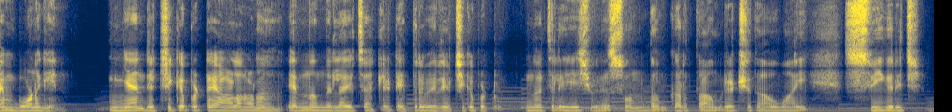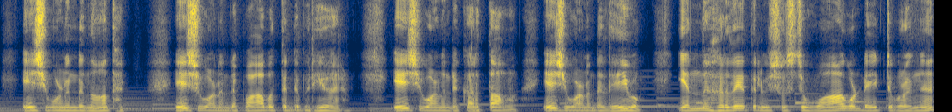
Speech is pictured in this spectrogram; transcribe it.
എം ബോൺ അഗെയിൻ ഞാൻ രക്ഷിക്കപ്പെട്ട ആളാണ് എന്നൊന്ന് ലൈവ് ചാറ്റിലിട്ട് എത്ര പേര് രക്ഷിക്കപ്പെട്ടു? എന്ന് വെച്ചാൽ യേശുവിനെ സ്വന്തം കർത്താവും രക്ഷിതാവുമായി സ്വീകരിച്ച്. യേശുവാണ് എന്റെ നാഥൻ. യേശുവാണ് എന്റെ പാപത്തിന്റെ പരിഹാരം. യേശുവാണ് എന്റെ കർത്താവ്. യേശുവാണ് എന്റെ ദൈവം എന്ന് ഹൃദയത്തിൽ വിശ്വസിച്ച് വാ കൊണ്ട് ഏറ്റുപറഞ്ഞ്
